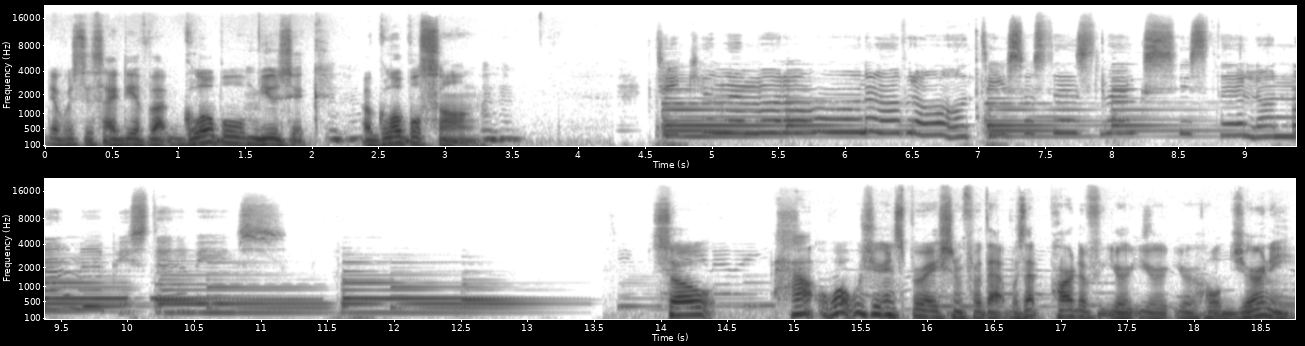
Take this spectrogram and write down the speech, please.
there was this idea about global music, mm-hmm. a global song. Mm-hmm. So how what was your inspiration for that? Was that part of your your your whole journey?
